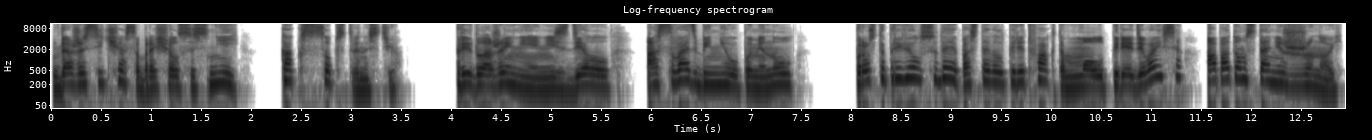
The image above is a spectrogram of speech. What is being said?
даже сейчас обращался с ней как с собственностью. Предложение не сделал, о свадьбе не упомянул, просто привел сюда и поставил перед фактом, мол, переодевайся, а потом станешь женой.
